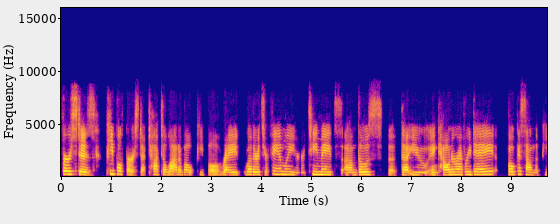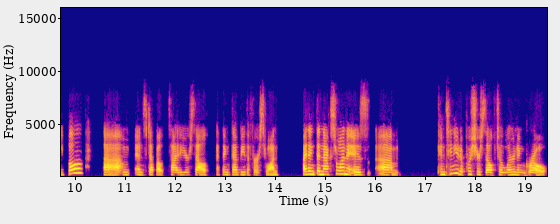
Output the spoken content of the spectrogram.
first is people first. I've talked a lot about people, right? Whether it's your family, your teammates, um, those that you encounter every day, focus on the people um, and step outside of yourself. I think that'd be the first one. I think the next one is um, continue to push yourself to learn and grow,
